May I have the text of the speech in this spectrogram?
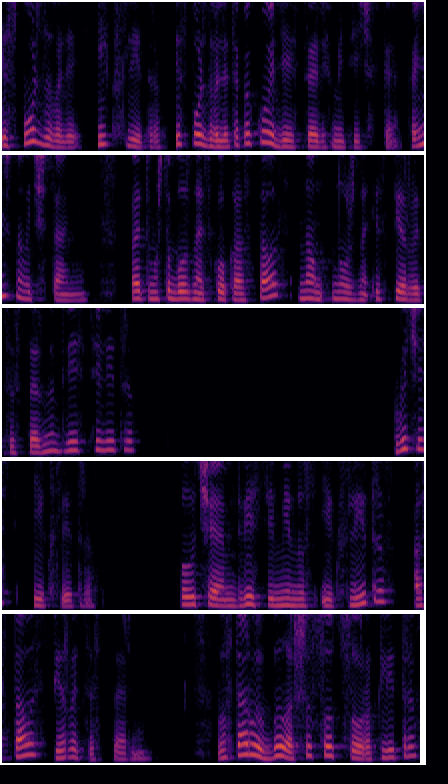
Использовали x литров. Использовали это какое действие арифметическое? Конечно, вычитание. Поэтому, чтобы узнать, сколько осталось, нам нужно из первой цистерны 200 литров вычесть x литров. Получаем 200 минус x литров осталось в первой цистерне. Во второй было 640 литров.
